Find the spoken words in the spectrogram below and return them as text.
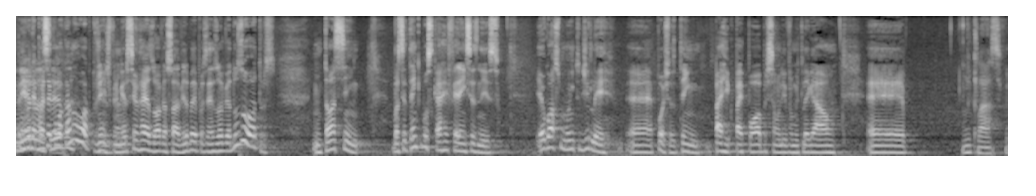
Primeiro primeiro, depois você, você, coloca no outro. Gente, primeiro você resolve a sua vida, depois você resolve a dos outros. Então, assim, você tem que buscar referências nisso. Eu gosto muito de ler. É, poxa, tem Pai Rico, Pai Pobre, isso é um livro muito legal. É, Um clássico.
